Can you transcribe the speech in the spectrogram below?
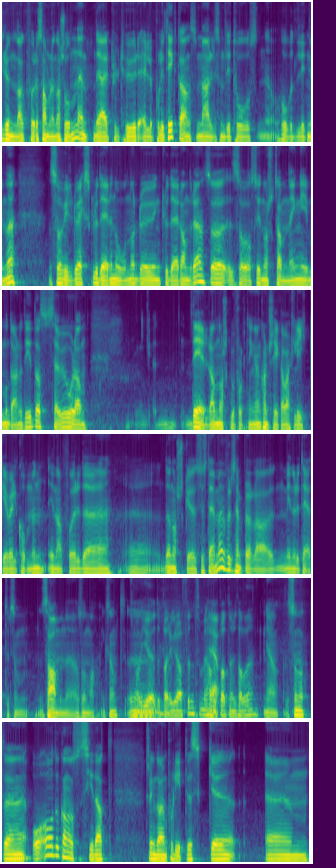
grunnlag for å samle nasjonen, enten det er kultur eller politikk, da, som er liksom de to hovedlinjene, så vil du ekskludere noen når du inkluderer andre. Så, så også i norsk sammenheng i moderne tid da, så ser vi hvordan deler av den norske befolkninga kanskje ikke har vært like velkommen innenfor det, eh, det norske systemet. F.eks. minoriteter som samene og sånn. da, ikke sant? Og jødeparagrafen, som vi hadde Ja. på 1800-tallet. Ja, sånn at, eh, og, og du kan også si det at så lenge du har en politisk eh, em,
